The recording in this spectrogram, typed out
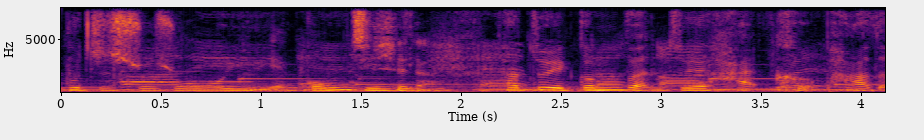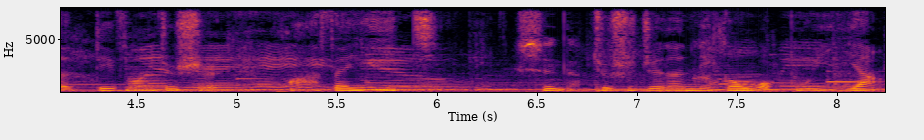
不只是说我语言攻击你，是的，它最根本、最害可怕的地方就是划分异己。是的，就是觉得你跟我不一样，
